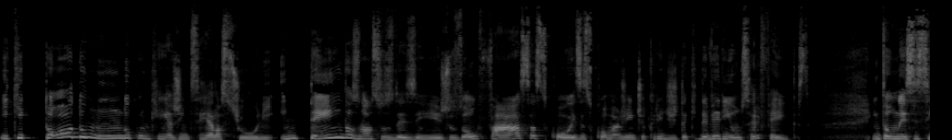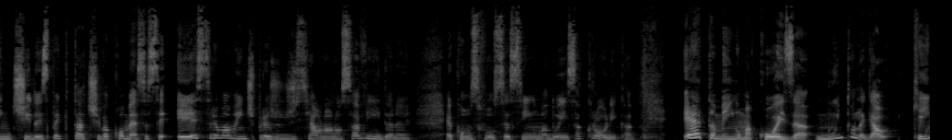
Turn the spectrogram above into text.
E que todo mundo com quem a gente se relacione entenda os nossos desejos ou faça as coisas como a gente acredita que deveriam ser feitas. Então, nesse sentido, a expectativa começa a ser extremamente prejudicial na nossa vida, né? É como se fosse assim uma doença crônica. É também uma coisa muito legal. Quem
